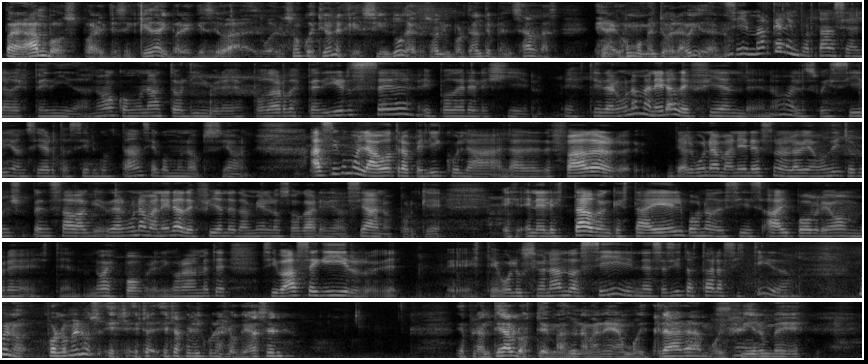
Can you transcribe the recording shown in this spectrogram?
para ambos, para el que se queda y para el que se va. Bueno, son cuestiones que sin duda que son importantes pensarlas en algún momento de la vida, ¿no? Sí, marca la importancia de la despedida, ¿no? Como un acto libre, poder despedirse y poder elegir. Este, de alguna manera defiende ¿no? el suicidio en ciertas circunstancias como una opción. Así como la otra película, la de The Father, de alguna manera, eso no lo habíamos dicho, pero yo pensaba que de alguna manera defiende también los hogares de ancianos, porque en el estado en que está él, vos no decís, ay, pobre hombre, este, no es pobre, digo, realmente si va a seguir eh, este, evolucionando así, necesita estar asistido. Bueno, por lo menos estas películas lo que hacen es plantear los temas de una manera muy clara, muy firme,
